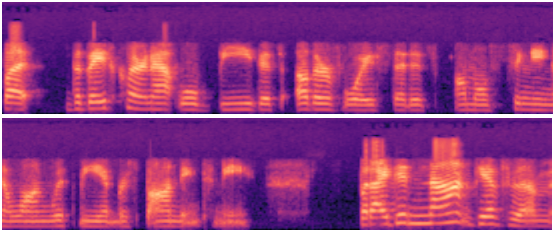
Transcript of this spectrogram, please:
but the bass clarinet will be this other voice that is almost singing along with me and responding to me. But I did not give them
